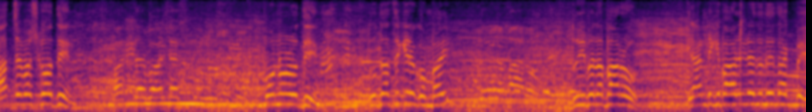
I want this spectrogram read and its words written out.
বাচ্চা বয়স কদিন বাচ্চার বয়স পনেরো দিন। দুধ আছে কীরকম ভাই? দুই বেলা বারো। গ্যারান্টি কি বারো লিটার দুধে থাকবে?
